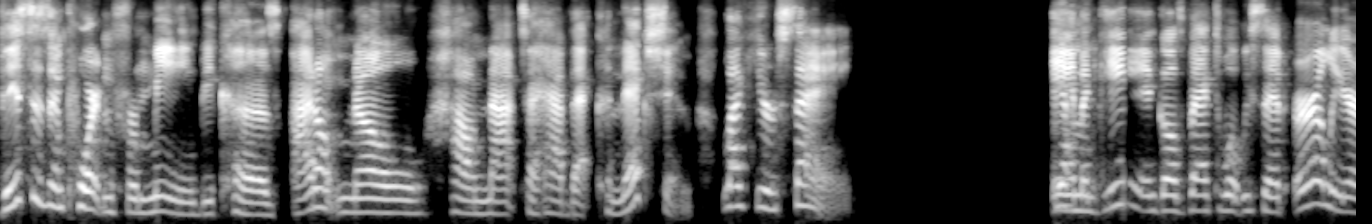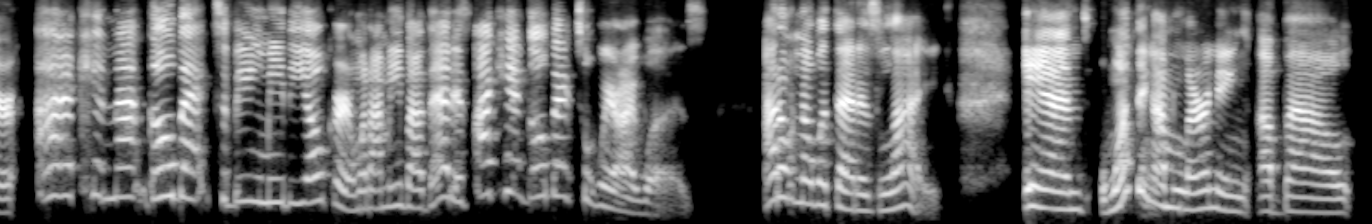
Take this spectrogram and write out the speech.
This is important for me because I don't know how not to have that connection, like you're saying. Yeah. And again, it goes back to what we said earlier. I cannot go back to being mediocre. And what I mean by that is I can't go back to where I was. I don't know what that is like. And one thing I'm learning about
